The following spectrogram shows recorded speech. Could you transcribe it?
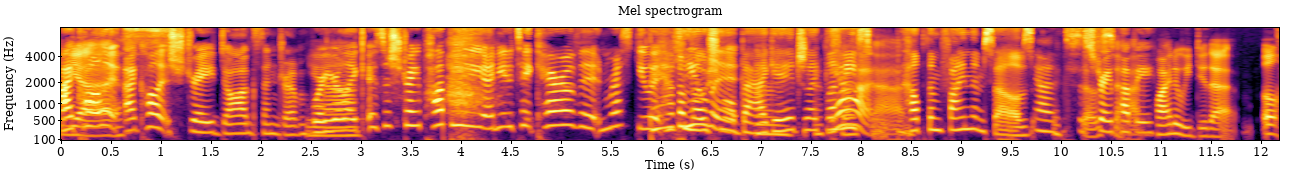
I call it I call it stray dog syndrome, where you're like, it's a stray puppy. I need to take care of it and rescue They it. They have and heal emotional it. Mm, baggage. like, let so me sad. help them find themselves. Yeah, It's it's a stray sad. puppy. Why do we do that? Ugh.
